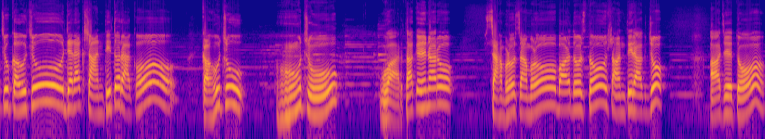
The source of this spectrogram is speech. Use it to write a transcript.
છું કહું છું, જરાક શાંતિ તો રાખો. કહું છું, હું છું વાર્તા કહેનારો. સાંભળો સાંભળો, બાળ દોસ્તો, શાંતિ રાખજો. આજે તો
